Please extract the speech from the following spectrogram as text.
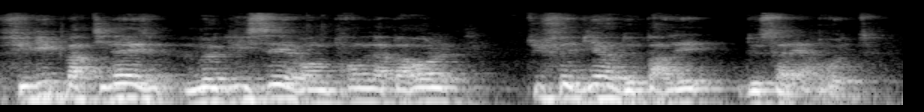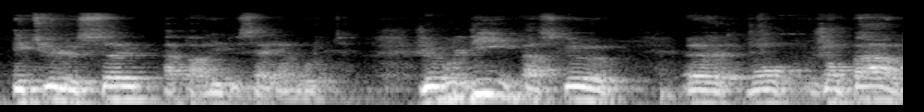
Philippe Martinez me glissait avant de prendre la parole tu fais bien de parler de salaire brut. Et tu es le seul à parler de salaire brut. Je vous le dis parce que, euh, bon, j'en parle,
